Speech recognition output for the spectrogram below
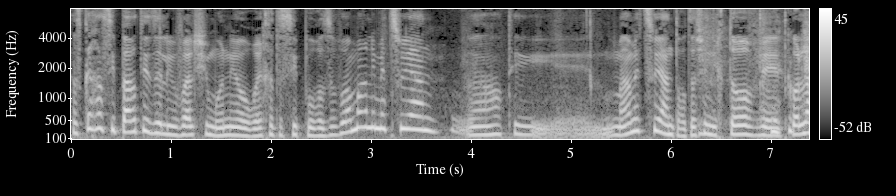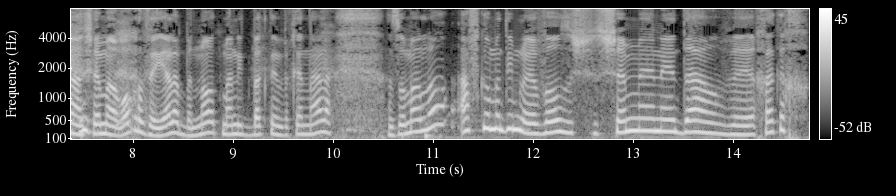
אז ככה סיפרתי את זה ליובל שמעוני, העורך את הסיפור הזה, והוא אמר לי, מצוין. אמרתי, אה, מה מצוין? אתה רוצה שנכתוב אה, את כל השם הארוך הזה? יאללה בנות, מה נדבקתם וכן הלאה? אז הוא אמר, לא, אף גמדים לא יבואו, זה שם נהדר. ואחר כך...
